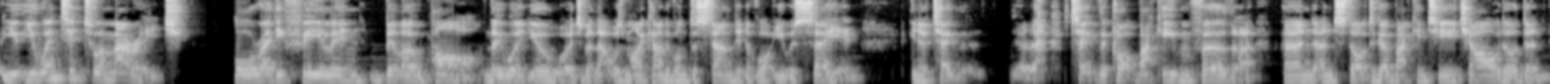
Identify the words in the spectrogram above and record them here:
you, you went into a marriage already feeling below par. They weren't your words, but that was my kind of understanding of what you were saying. You know, take take the clock back even further and and start to go back into your childhood and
